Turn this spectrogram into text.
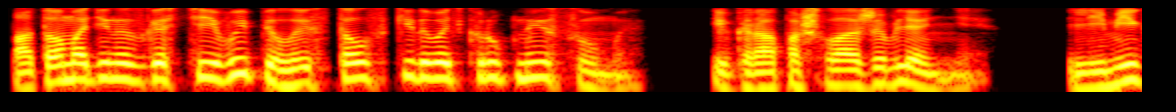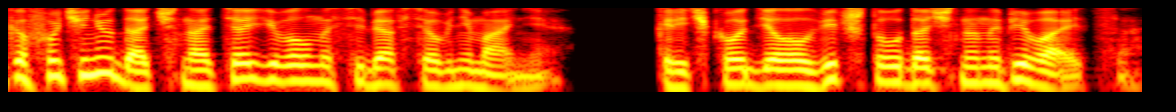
Потом один из гостей выпил и стал скидывать крупные суммы. Игра пошла оживленнее. Лемигов очень удачно оттягивал на себя все внимание. Кричко делал вид, что удачно напивается,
